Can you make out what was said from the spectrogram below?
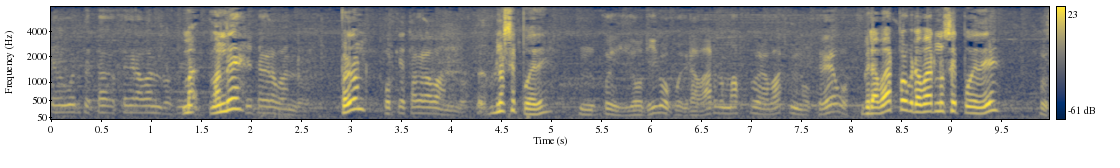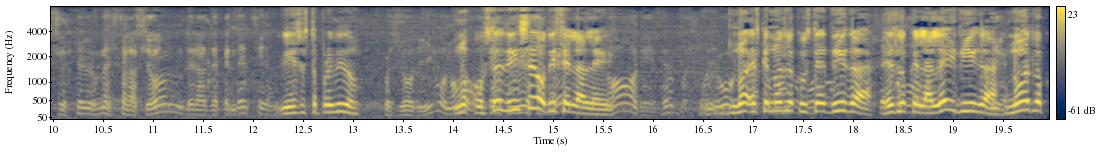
Te está, está grabando. ¿sí? Ma- ¿Mande? ¿Qué está grabando? ¿Perdón? ¿Por qué está grabando? No se puede. Mm, Pues yo digo, pues grabar nomás por grabar, no creo. Grabar por grabar no se puede. Pues es que es una instalación de la dependencia. Y eso está prohibido. Pues yo digo, ¿no? No, ¿usted dice o dice la ley? No, dice, pues, yo digo, No, es que no es lo que usted diga, es lo como- que la ley diga, Mire. no es lo que...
